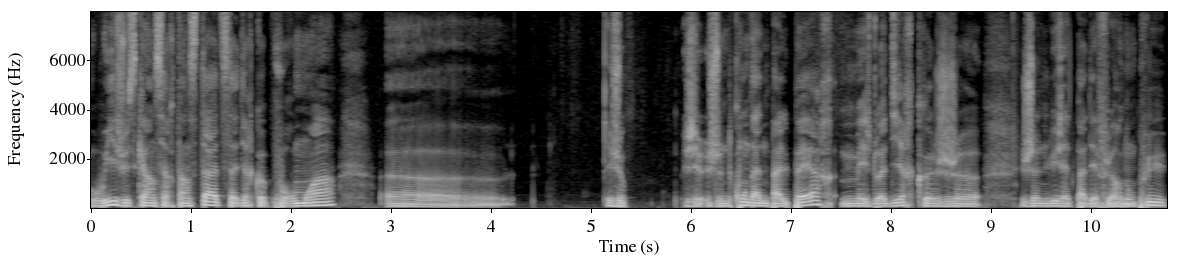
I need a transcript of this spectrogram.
oui, jusqu'à un certain stade. C'est-à-dire que pour moi, euh, je je, ne condamne pas le père, mais je dois dire que je, je ne lui jette pas des fleurs non plus.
